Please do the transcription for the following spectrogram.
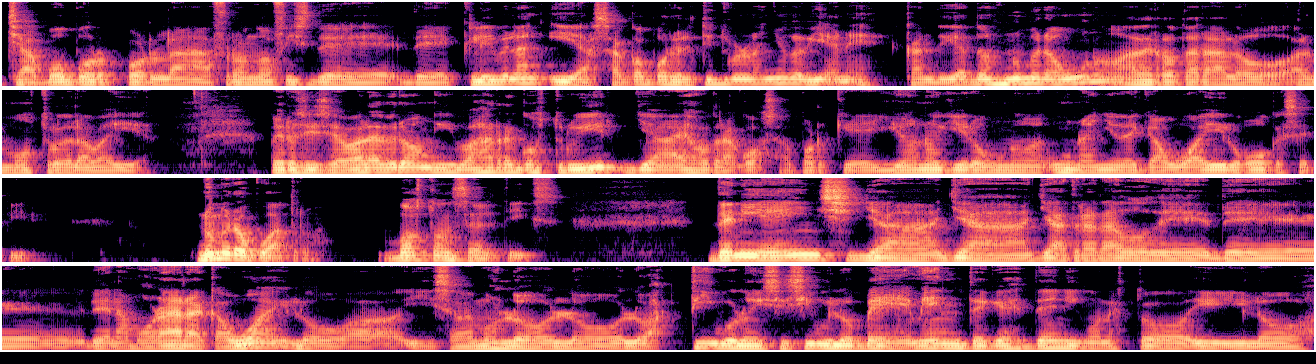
chapó por, por la front office de, Cleveland y a saco por el título el año que viene. Candidatos número uno a derrotar al monstruo de la Bahía. Pero si se va LeBron y vas a reconstruir, ya es otra cosa, porque yo no quiero un año de Kawhi y luego que se pide. Número 4. Boston Celtics. Danny Ainge ya, ya, ya ha tratado de, enamorar a Kawhi ah, y sabemos lo, activo, lo incisivo y lo vehemente que es Danny con esto y los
